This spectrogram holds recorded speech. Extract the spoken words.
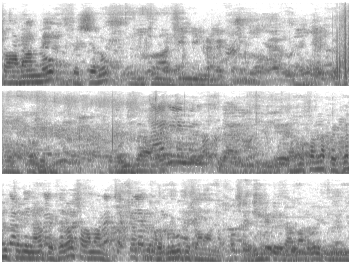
సామాన్లు స్పెషలు సన్న సన్న పెట్టెలు ఇచ్చింది నా పెట్టెలో సామాన్లు చెప్పులు గుర్తు సామాన్లు సామాన్లు కూడా ఇచ్చింది.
